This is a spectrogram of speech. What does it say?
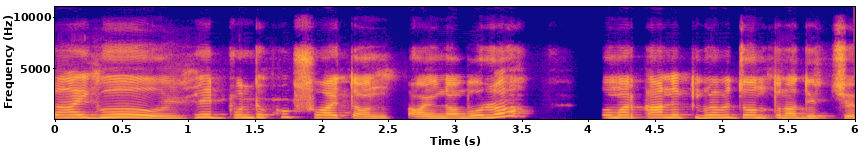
তাই গো হেডফোনটা খুব শয়তান তাই না বলো? তোমার কানে কীভাবে যন্ত্রণা দিচ্ছে?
